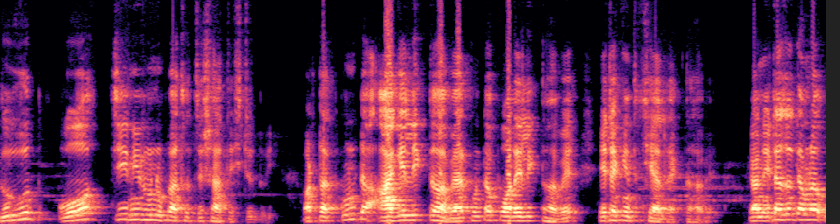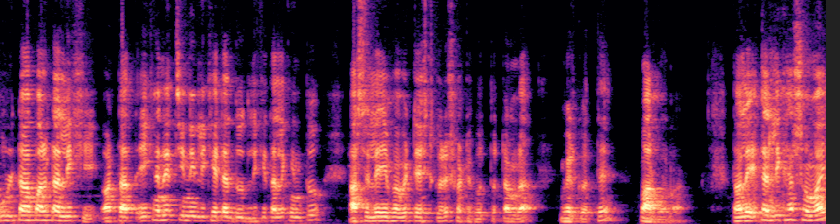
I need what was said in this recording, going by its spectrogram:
দুধ ও চিনির অনুপাত হচ্ছে সাত ইস্টু দুই। অর্থাৎ কোনটা আগে লিখতে হবে আর কোনটা পরে লিখতে হবে, এটা কিন্তু খেয়াল রাখতে হবে। কারণ এটা যদি আমরা উল্টা পাল্টা লিখি, অর্থাৎ এইখানে চিনি লিখে এটা দুধ লিখি, তাহলে কিন্তু আসলে এইভাবে টেস্ট করে সঠিক উত্তরটা আমরা বের করতে পারব না। তাহলে এটা লেখার সময়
